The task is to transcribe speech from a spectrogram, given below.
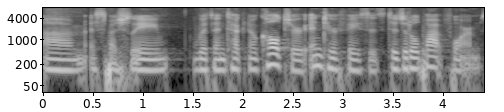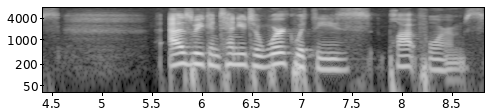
um, especially within technoculture, interfaces, digital platforms. As we continue to work with these platforms,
